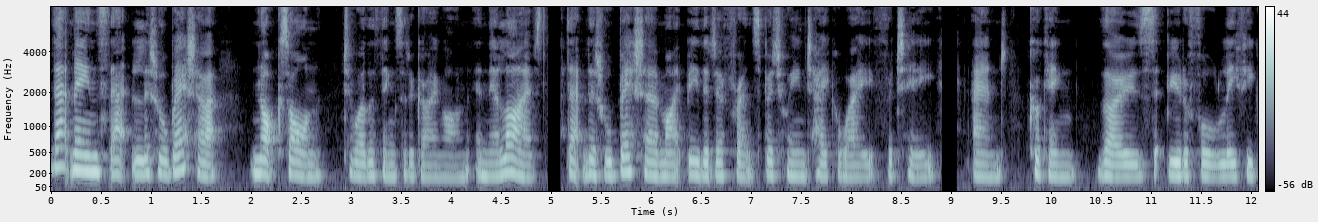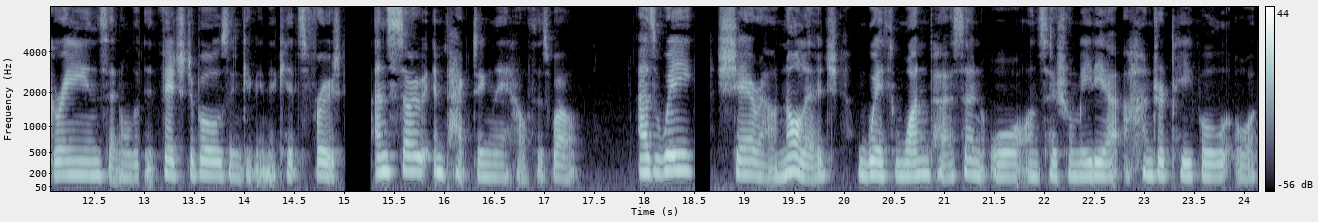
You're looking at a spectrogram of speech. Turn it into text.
That means that little better knocks on to other things that are going on in their lives. That little better might be the difference between takeaway for tea and cooking those beautiful leafy greens and all the vegetables and giving the kids fruit, and so impacting their health as well. As we share our knowledge with one person or on social media, a hundred people, or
